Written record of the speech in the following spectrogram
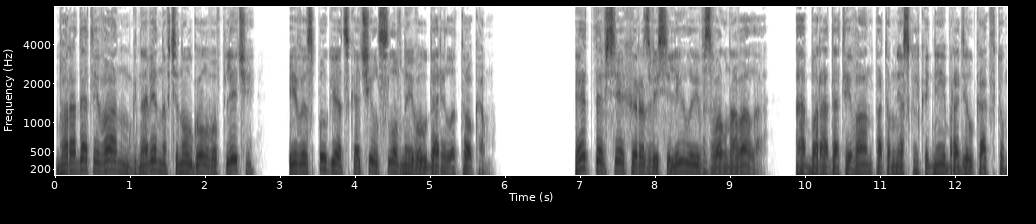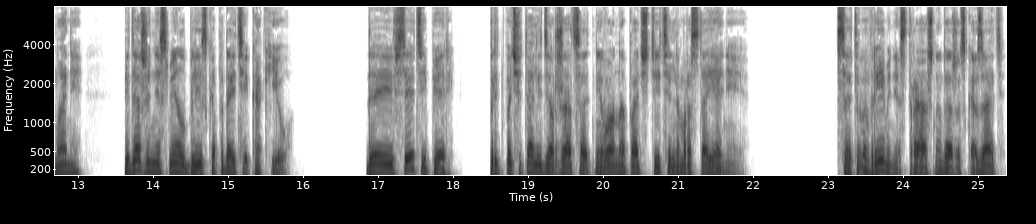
Бородатый Ван мгновенно втянул голову в плечи и в испуге отскочил, словно его ударило током. Это всех развеселило и взволновало, а бородатый Иван потом несколько дней бродил как в тумане и даже не смел близко подойти к Акью. Да и все теперь предпочитали держаться от него на почтительном расстоянии. С этого времени, страшно даже сказать,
